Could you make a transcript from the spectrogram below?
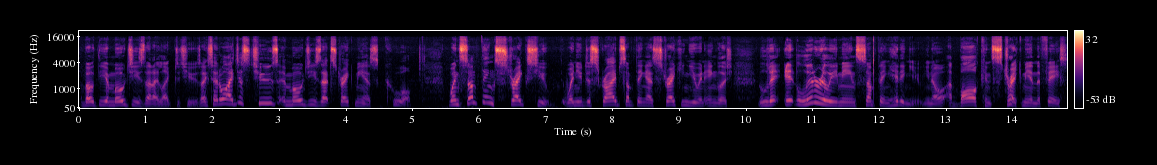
about the emojis that I like to choose. I said, well, I just choose emojis that strike me as cool. When something strikes you, when you describe something as striking you in English, li it literally means something hitting you. You know, a ball can strike me in the face.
